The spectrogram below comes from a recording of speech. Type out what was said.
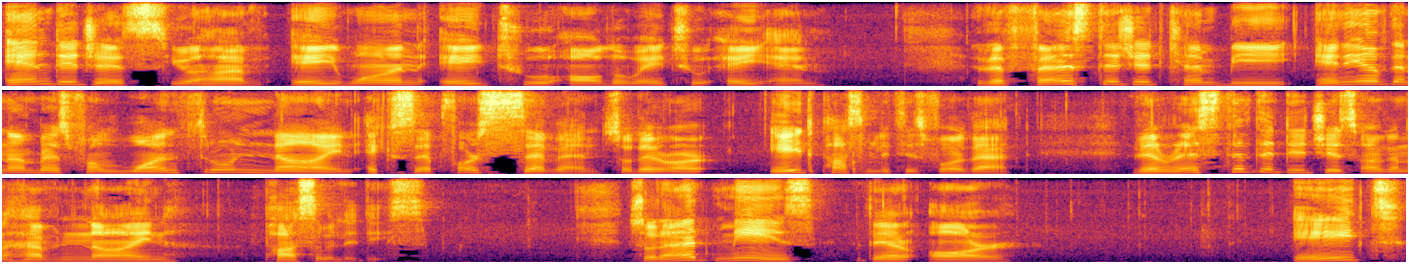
n digits, you have a1, a2, all the way to an. The first digit can be any of the numbers from 1 through 9 except for 7. So there are 8 possibilities for that. The rest of the digits are going to have 9 possibilities. So that means there are 8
